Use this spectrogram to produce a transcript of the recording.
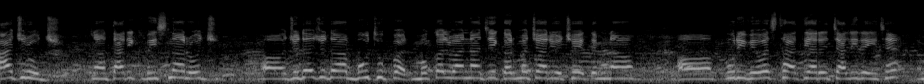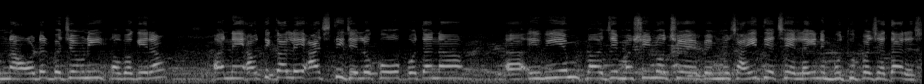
આજરોજ તારીખ વીસના રોજ જુદા જુદા બૂથ ઉપર મોકલવાના જે કર્મચારીઓ છે તેમના પૂરી વ્યવસ્થા અત્યારે ચાલી રહી છે એમના ઓર્ડર બજવણી અ, વગેરે. અને આવતીકાલે આજથી જે લોકો પોતાના ઈવીએમ જે મશીનો છે એમનું સાહિત્ય છે લઈને બૂથ ઉપર જતા રહેશે.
